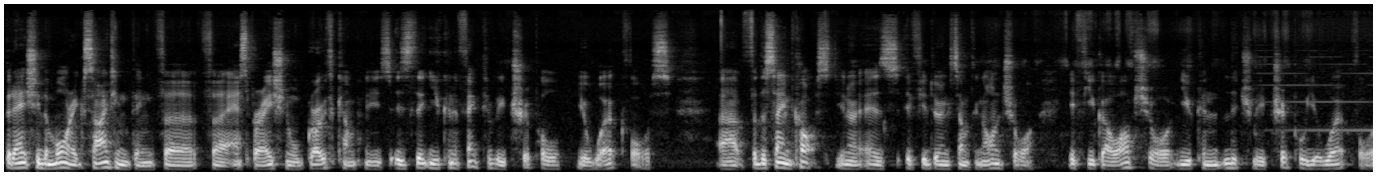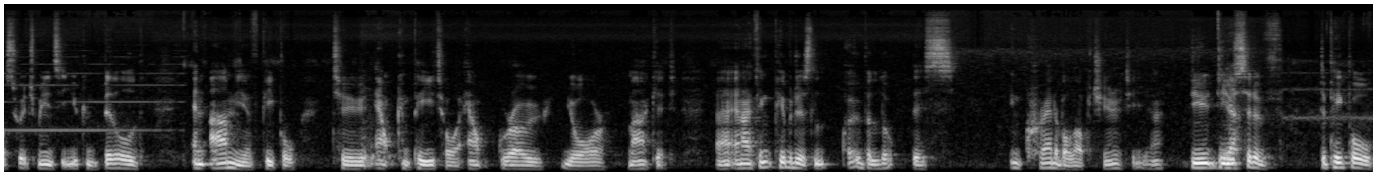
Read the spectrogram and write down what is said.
But actually, the more exciting thing for, for aspirational growth companies is that you can effectively triple your workforce uh, for the same cost, you know, as if you're doing something onshore. If you go offshore, you can literally triple your workforce, which means that you can build an army of people to outcompete or outgrow your market. Uh, and I think people just overlook this incredible opportunity. Yeah? Do you do yeah. you sort of do people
